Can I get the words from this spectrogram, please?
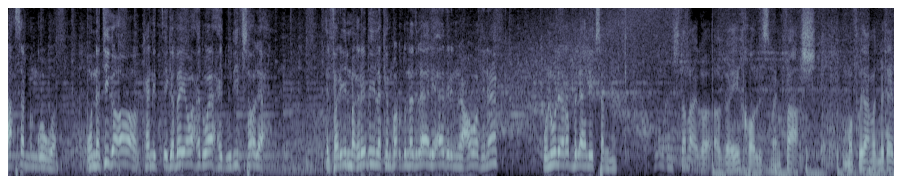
أحسن من جوه. والنتيجة آه كانت إيجابية واحد واحد ودي في صالح. الفريق المغربي لكن برضو النادي الأهلي قادر إنه يعوض هناك. ونقول يا رب الأهلي يكسب هناك. ما كانش طالع جا- جاي خالص ما ينفعش المفروض عماد متعب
